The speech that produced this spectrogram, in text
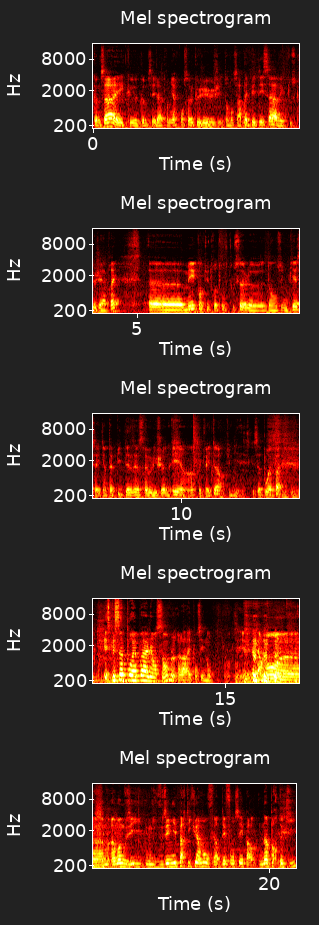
comme ça, et que comme c'est la première console que j'ai eue, j'ai tendance à répéter ça avec tout ce que j'ai après. Euh, mais quand tu te retrouves tout seul dans une pièce avec un tapis de Dance Revolution et un Street Fighter, tu te dis est-ce que ça pourrait pas, est-ce que ça pourrait pas aller ensemble? Alors la réponse est non. Clairement, euh, à moins que vous, aimiez particulièrement vous faire défoncer par n'importe qui,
